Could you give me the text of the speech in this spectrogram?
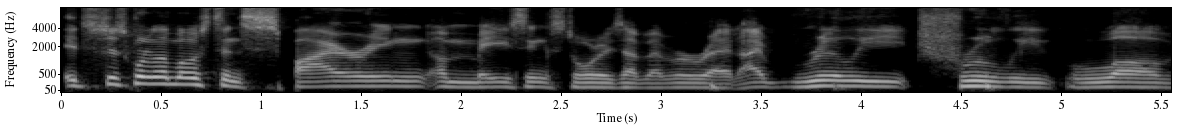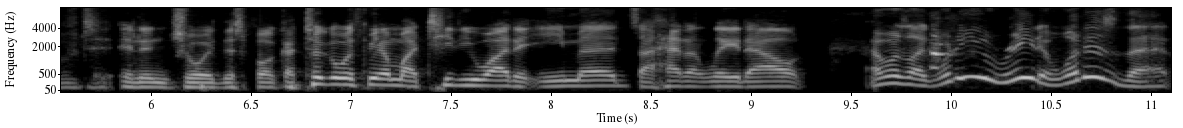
it's just one of the most inspiring, amazing stories I've ever read. I really, truly loved and enjoyed this book. I took it with me on my TDY to eMeds. I had it laid out. I was like, "What are you reading? What is that?"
